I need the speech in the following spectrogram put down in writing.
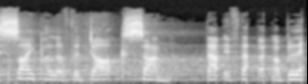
disciple of the dark sun, that if that a bl-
